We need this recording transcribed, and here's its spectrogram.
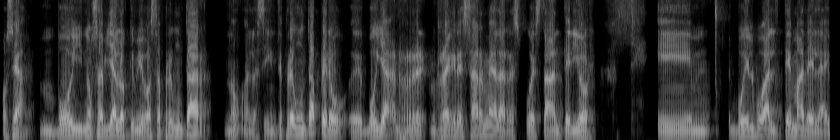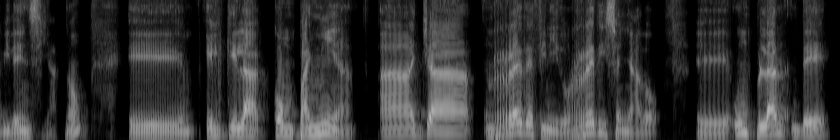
o sea, voy, no sabía lo que me ibas a preguntar, ¿no? A la siguiente pregunta, pero eh, voy a regresarme a la respuesta anterior. Em, vuelvo al tema de la evidencia, ¿no? Eh, el que la compañía haya redefinido, rediseñado eh, un plan de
